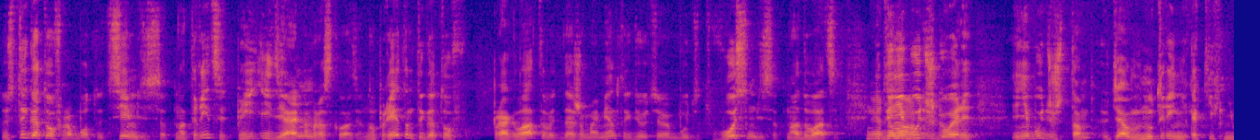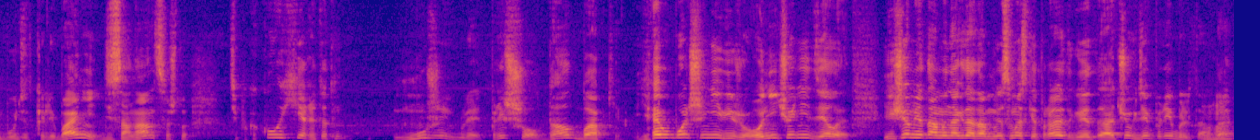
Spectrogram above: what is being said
То есть ты готов работать 70 на 30 при идеальном раскладе, но при этом ты готов проглатывать даже моменты, где у тебя будет 80 на 20. Ну, и ты не думаю- будешь говорить, и не будешь там, у тебя внутри никаких не будет колебаний, диссонанса, что типа какого хера этот мужик, блядь, пришел, дал бабки, я его больше не вижу, он ничего не делает. Еще мне там иногда там смс отправляют и говорят, а что, где прибыль там, Мгм. да?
